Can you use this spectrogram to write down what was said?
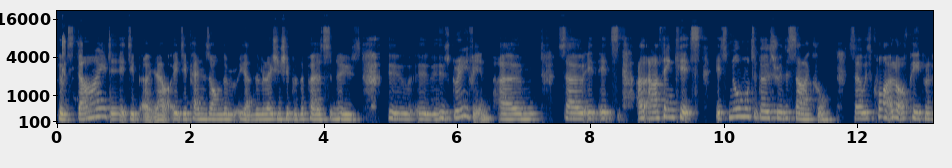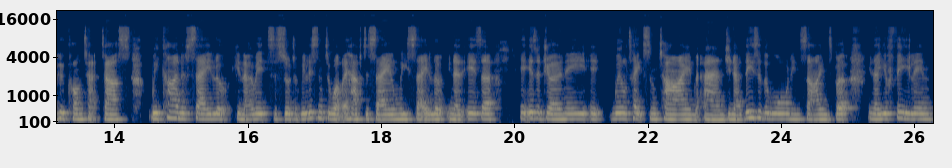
who's died. It de- uh, you know, it depends on the you know the relationship of the person who's who, who who's grieving. Um, so it, it's and I think it's it's normal to go through the cycle. So with quite a lot of people who contact us, we kind of say, look, you know, it's a sort of we listen to what they have to say, and we say, look, you know, it is a it is a journey it will take some time and you know these are the warning signs but you know you're feeling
